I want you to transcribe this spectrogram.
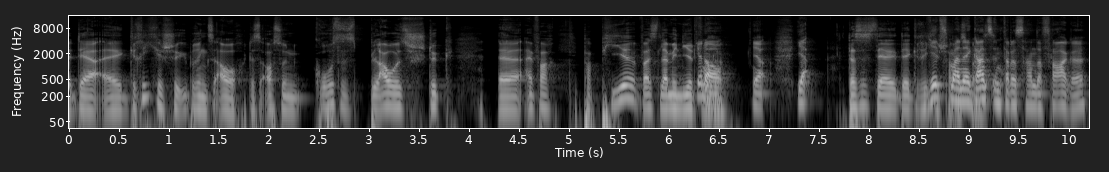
äh, der äh, griechische übrigens auch. Das ist auch so ein großes blaues Stück, äh, einfach Papier, was laminiert wurde. Genau, ja. Ja, Das ist der, der griechische jetzt mal eine Ausweis. ganz interessante Frage.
